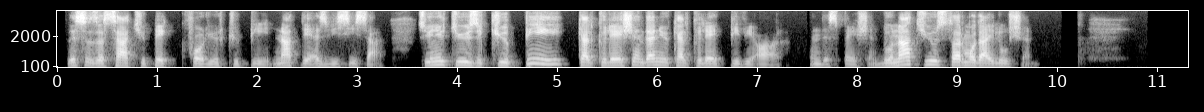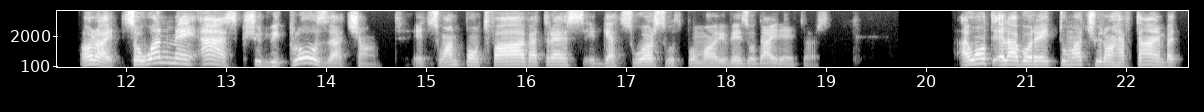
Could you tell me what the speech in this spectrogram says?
This is the SAT you pick for your QP, not the SVC SAT. So you need to use a QP calculation, then you calculate PVR in this patient. Do not use thermodilution. All right, so one may ask, should we close that shunt? It's 1.5 at rest, it gets worse with pulmonary vasodilators. I won't elaborate too much, we don't have time, but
